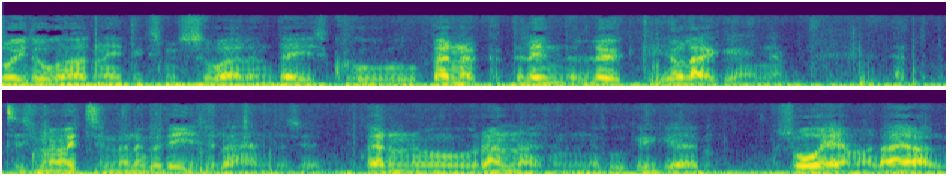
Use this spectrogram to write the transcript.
toidukohad näiteks, mis suvel on täis, kuhu pärnakatel endal lööki ei olegi, onju. et siis me otsime nagu teisi lahendusi, et Pärnu rannas on nagu kõige soojemal ajal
